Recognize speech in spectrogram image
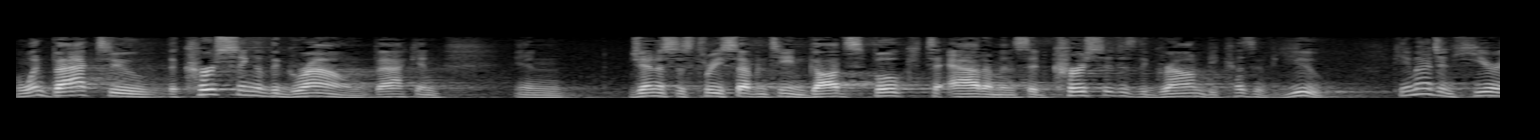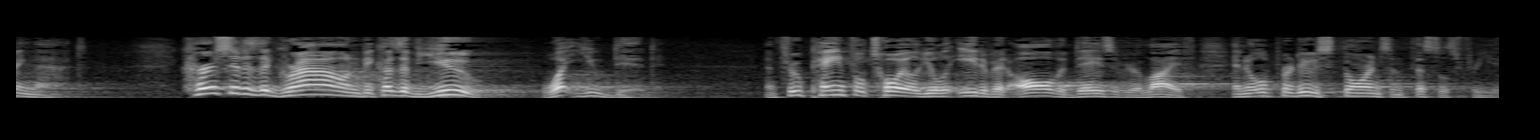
I went back to the cursing of the ground back in, in Genesis 3:17. God spoke to Adam and said, "Cursed is the ground because of you." Can you imagine hearing that? Cursed is the ground because of you, what you did. And through painful toil, you will eat of it all the days of your life, and it will produce thorns and thistles for you.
